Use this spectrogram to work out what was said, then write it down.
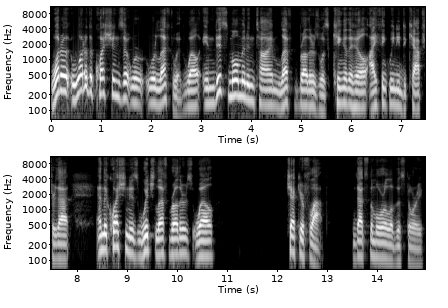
what are what are the questions that we're we're left with? Well, in this moment in time, Left Brothers was king of the hill. I think we need to capture that. And the question is which Left Brothers? Well, check your flap. That's the moral of the story.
